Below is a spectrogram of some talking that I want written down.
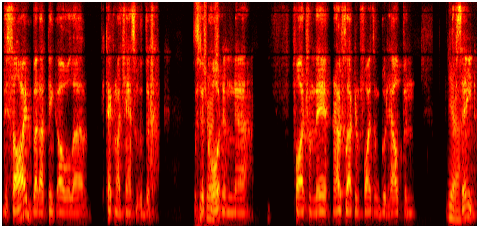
decide. But I think I will um, take my chances with the with the court and uh, fight from there. And hopefully, I can find some good help and Yeah, proceed.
